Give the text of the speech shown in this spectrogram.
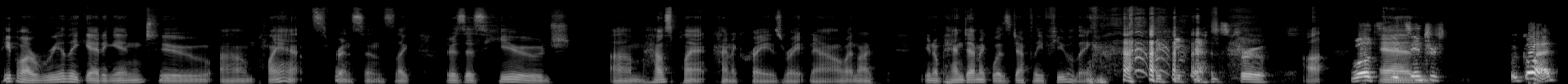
people are really getting into um, plants. For instance, like there's this huge um, house plant kind of craze right now, and I, you know, pandemic was definitely fueling. yeah, it's true. Uh, well, it's it's interesting. Go ahead.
